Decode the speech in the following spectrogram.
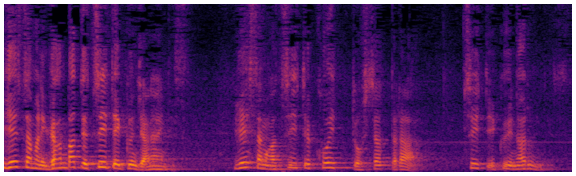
イエス様に頑張ってついていくんじゃないんです。イエス様がついてこいっておっしゃったらついていくようになるんです。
